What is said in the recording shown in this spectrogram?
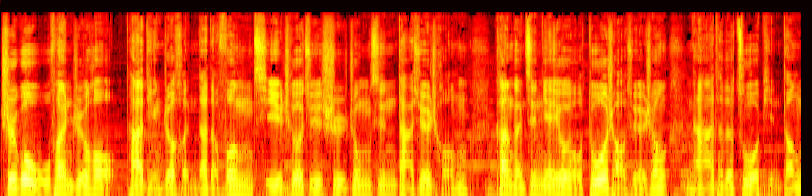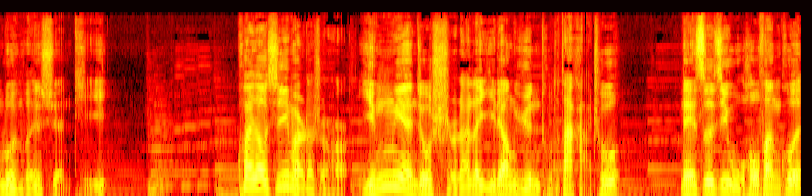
吃过午饭之后，他顶着很大的风，骑车去市中心大学城，看看今年又有多少学生拿他的作品当论文选题。快到西门的时候，迎面就驶来了一辆运土的大卡车，那司机午后犯困，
